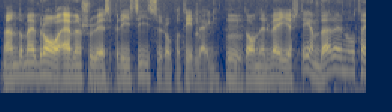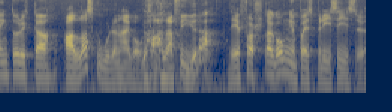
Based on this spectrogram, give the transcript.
Men de är bra, även 7 Esprit Sisu då på tillägg. Mm. Daniel Wäjersten, där är nog tänkt att rycka alla skor den här gången. Ja, alla fyra? Det är första gången på Esprit Sisu.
